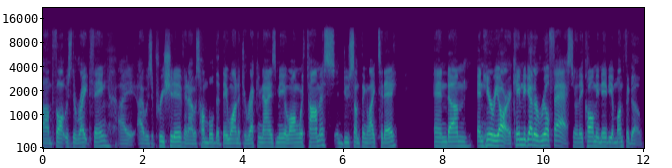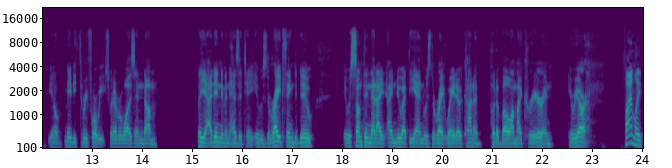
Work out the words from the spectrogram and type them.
um, thought was the right thing. I, I was appreciative and I was humbled that they wanted to recognize me along with Thomas and do something like today. And um, and here we are. It came together real fast. You know, they called me maybe a month ago, you know, maybe three, four weeks, whatever it was. And um, but yeah, I didn't even hesitate. It was the right thing to do. It was something that I, I knew at the end was the right way to kind of put a bow on my career. And here we are. Finally,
